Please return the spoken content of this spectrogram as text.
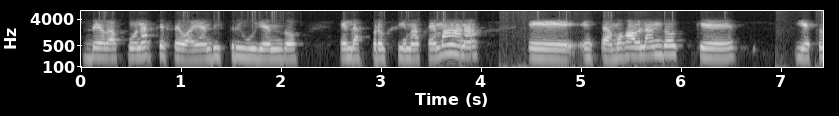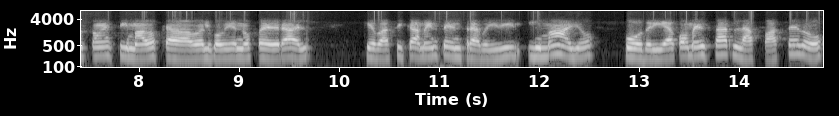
de vacunas que se vayan distribuyendo en las próximas semanas, eh, estamos hablando que, y estos son estimados que ha dado el gobierno federal, que básicamente entre abril y mayo podría comenzar la fase 2,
